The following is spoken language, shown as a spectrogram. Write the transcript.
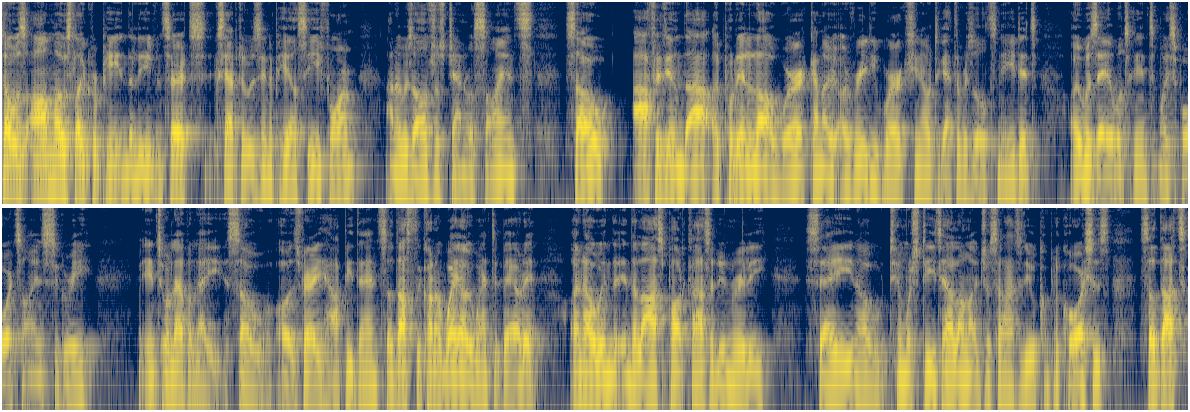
So it was almost like repeating the Leaving Cert, except it was in a PLC form, and it was all just general science. So after doing that, I put in a lot of work, and I, I really worked, you know, to get the results needed. I was able to get into my sports science degree into a level eight, so I was very happy then. So that's the kind of way I went about it. I know in the in the last podcast I didn't really say you know too much detail on. it. I just had to do a couple of courses. So that's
